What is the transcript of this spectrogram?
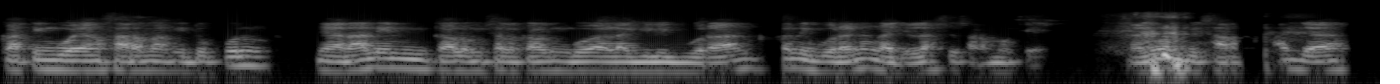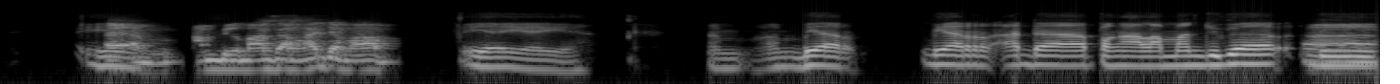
cutting gue yang sarmak itu pun nyaranin kalau misalkan gue lagi liburan, kan liburannya nggak jelas tuh sarmak ya. Nah, lu ambil sarmak aja. Eh, Iya ambil magang aja, maaf. iya iya iya. Biar biar ada pengalaman juga di Ah.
